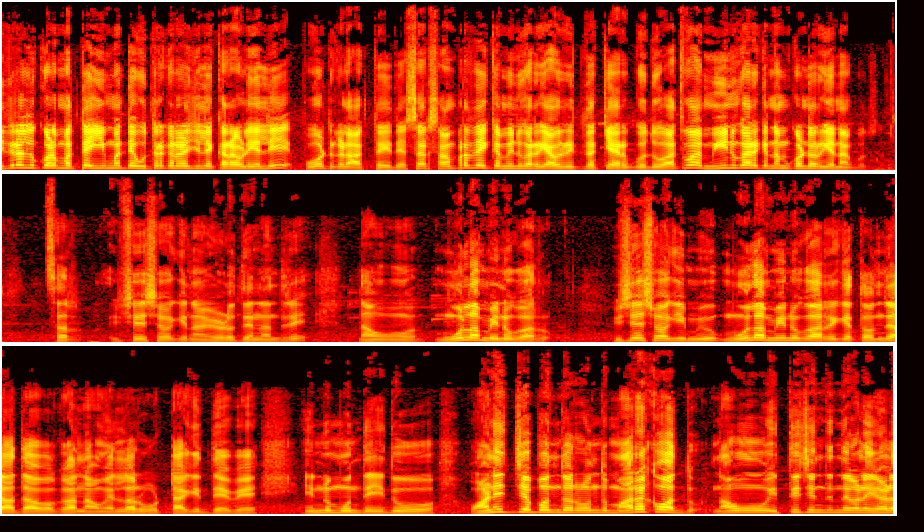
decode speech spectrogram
ಇದರಲ್ಲೂ ಕೂಡ ಮತ್ತೆ ಈ ಮಧ್ಯೆ ಉತ್ತರ ಕನ್ನಡ ಜಿಲ್ಲೆ ಕರಾವಳಿಯಲ್ಲಿ ಪೋರ್ಟ್ಗಳಾಗ್ತಾ ಇದೆ. ಸರ್ ಸಾಂಪ್ರದಾಯಿಕ ಮೀನುಗಾರರಿಗೆ ಯಾವ ರೀತಿ ಧಕ್ಕೆ ಆಗ್ಬೋದು ಅಥವಾ ಮೀನುಗಾರಿಕೆ ನಂಬ್ಕೊಂಡವ್ರಿಗೆ ಏನಾಗ್ಬೋದು ಸರ್? ವಿಶೇಷವಾಗಿ ನಾವು ಹೇಳೋದೇನೆಂದರೆ ನಾವು ಮೂಲ ಮೀನುಗಾರರು. ವಿಶೇಷವಾಗಿ ಮೂಲ ಮೀನುಗಾರರಿಗೆ ತೊಂದರೆ ಆದವಾಗ ನಾವೆಲ್ಲರೂ ಒಟ್ಟಾಗಿದ್ದೇವೆ. ಇನ್ನು ಮುಂದೆ ಇದು ವಾಣಿಜ್ಯ ಬಂದರು ಒಂದು ಮಾರಕವಾದ್ದು. ನಾವು ಇತ್ತೀಚಿನ ದಿನಗಳಲ್ಲಿ ಹೇಳ,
